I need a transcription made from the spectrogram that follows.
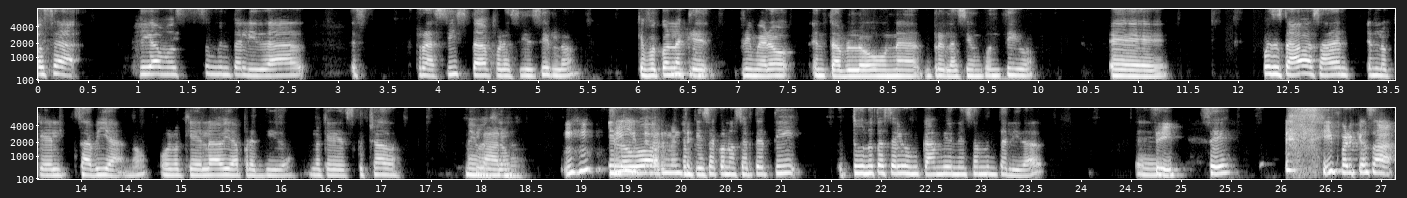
o sea, digamos, su mentalidad es racista, por así decirlo, que fue con la que primero entabló una relación contigo, eh, pues estaba basada en, lo que él sabía, ¿no? O lo que él había aprendido, lo que había escuchado, me imagino. Y luego empieza a conocerte a ti. ¿Tú notas algún cambio en esa mentalidad? Eh, sí. Sí. Sí, porque, o sea,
